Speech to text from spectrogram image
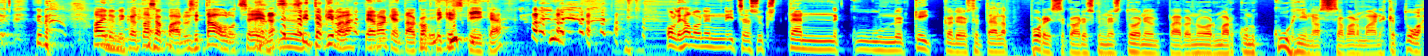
hyvä. Ainoa mikä on tasapainosi taulut seinässä. Sitten on kiva lähteä rakentamaan kohti keski-ikää. Olli Halonen itse asiassa yksi tämän kuun keikkailijoista täällä Porissa 22. päivä Normarkun kuhinassa varmaan ehkä tuo.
